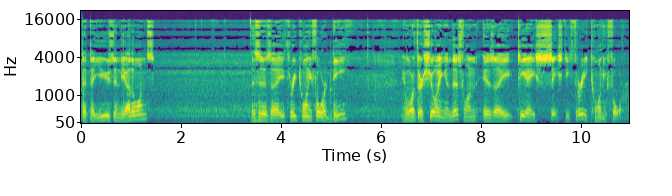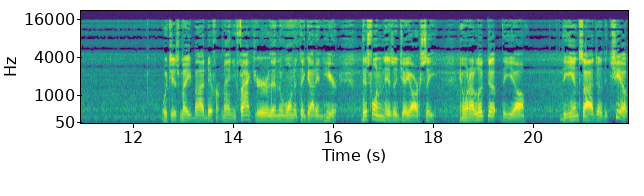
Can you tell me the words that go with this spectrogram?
that they used in the other ones. This is a 324D. And what they're showing in this one is a TA6324 which is made by a different manufacturer than the one that they got in here. This one is a JRC. And when I looked up the uh, the insides of the chip,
